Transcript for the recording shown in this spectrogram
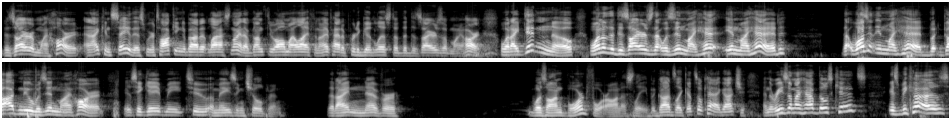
desire of my heart, and I can say this, we were talking about it last night. I've gone through all my life and I've had a pretty good list of the desires of my heart. What I didn't know, one of the desires that was in my head, in my head, that wasn't in my head, but God knew was in my heart, is He gave me two amazing children that I never was on board for, honestly. But God's like, that's okay, I got you. And the reason I have those kids is because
